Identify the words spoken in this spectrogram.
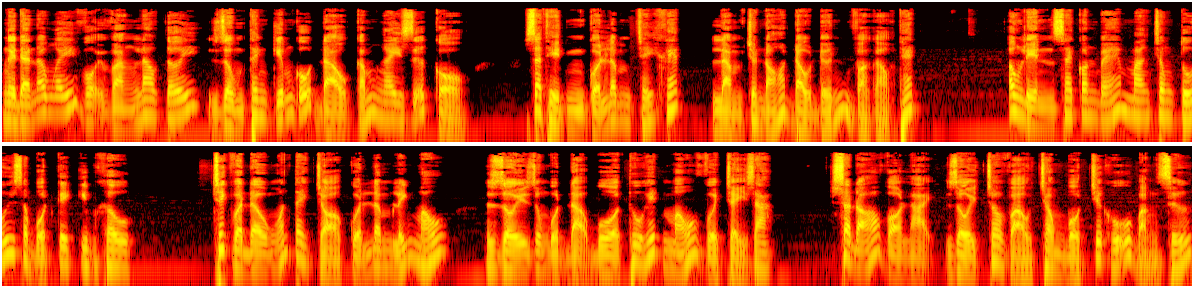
Người đàn ông ấy vội vàng lao tới, dùng thanh kiếm gỗ đào cắm ngay giữa cổ. Da thịt của Lâm cháy khét, làm cho nó đau đớn và gào thét. Ông liền sai con bé mang trong túi ra bột cây kim khâu. Trích vào đầu ngón tay trỏ của Lâm lấy máu, rồi dùng một đạo bùa thu hết máu vừa chảy ra. Sau đó vò lại rồi cho vào trong một chiếc hũ bằng sứ.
